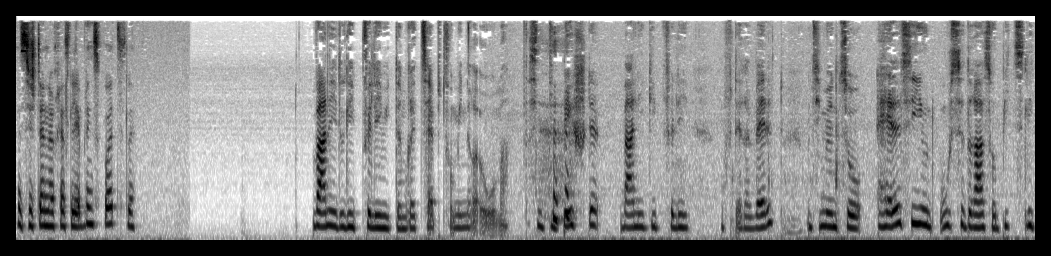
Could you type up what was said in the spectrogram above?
Was ist denn euer Lieblingsgutzli? Vanillegipfeli mit dem Rezept von meiner Oma. Das sind die besten Vanillegipfeli auf der Welt. Und sie müssen so hell sein und außen dran so ein bisschen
